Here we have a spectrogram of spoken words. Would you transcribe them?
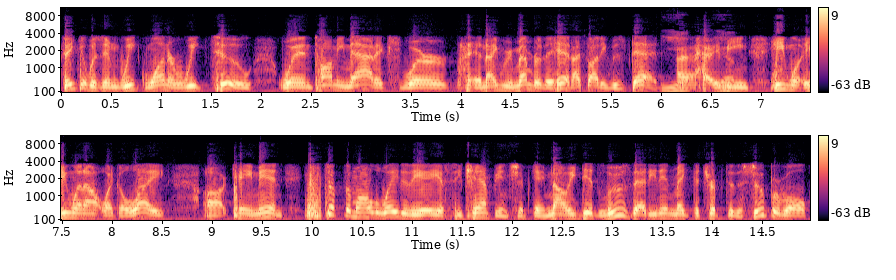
I think it was in week one or week two when Tommy Maddox were, and I remember the hit. I thought he was dead. Yep, I, I yep. mean, he went he went out like a light uh, came in, he took them all the way to the AFC Championship game. Now he did lose that; he didn't make the trip to the Super Bowl,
